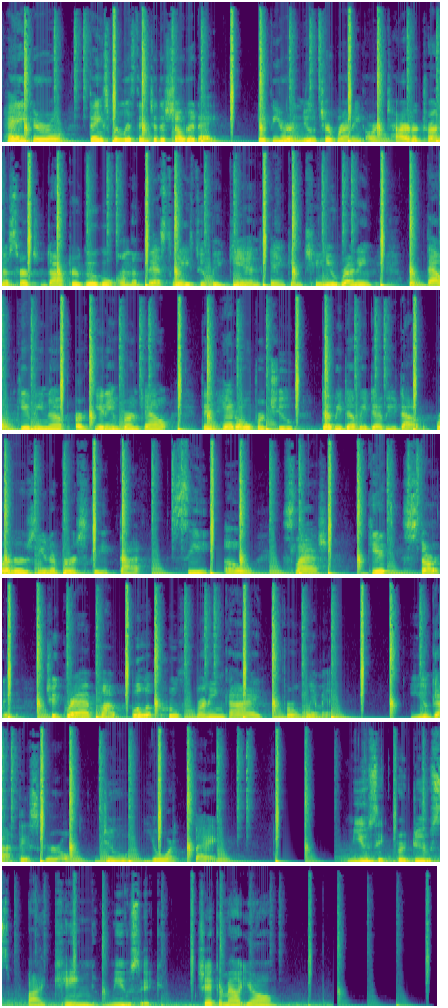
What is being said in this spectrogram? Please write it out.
Hey girl, thanks for listening to the show today. If you are new to running or tired of trying to search Dr. Google on the best ways to begin and continue running without giving up or getting burnt out, then head over to www.runnersuniversity.co slash get started to grab my bulletproof running guide for women. You got this, girl. Do your thing. Music produced by King Music. Check him out, y'all.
